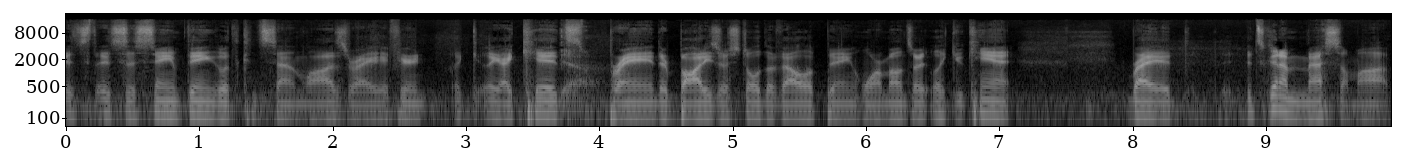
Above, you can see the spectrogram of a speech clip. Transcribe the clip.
it's it's the same thing with consent laws, right? If you're like like a kid's Yeah. brain, their bodies are still developing, hormones are like you can't, right? It, it's gonna mess them up,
